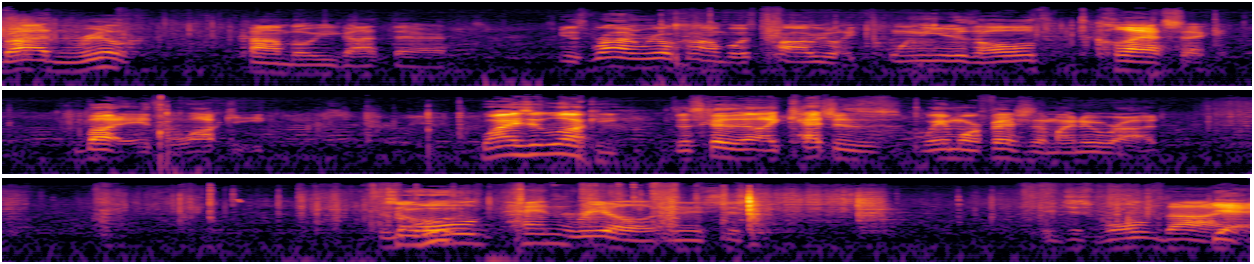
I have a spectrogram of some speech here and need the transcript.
rod and reel combo you got there? This rod and reel combo is probably like 20 years old, It's classic. but it's lucky. Why is it lucky? Just because it like catches way more fish than my new rod. It's So an old Penn reel, and it's just, it just won't die. Yeah.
